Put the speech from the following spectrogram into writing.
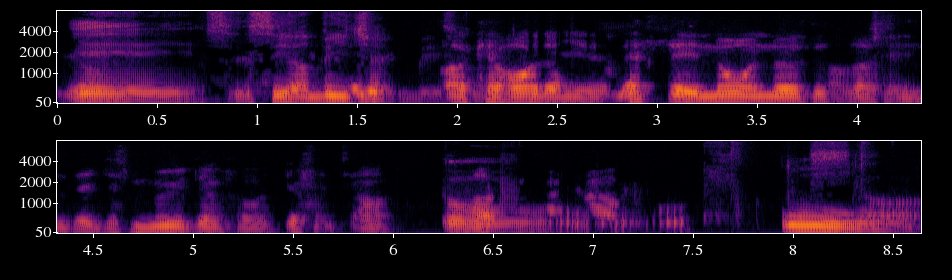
Yeah, yeah, yeah. C- CRB check, basically. Okay, hold on. Yeah, let's say no one knows this Okay. person. They just moved in from a different town. Oh, Ooh,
